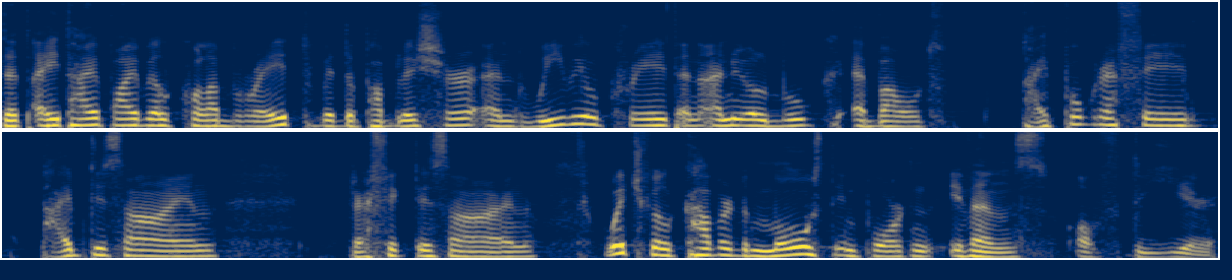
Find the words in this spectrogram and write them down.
that ATypI will collaborate with the publisher and we will create an annual book about typography, type design, graphic design, which will cover the most important events of the year.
